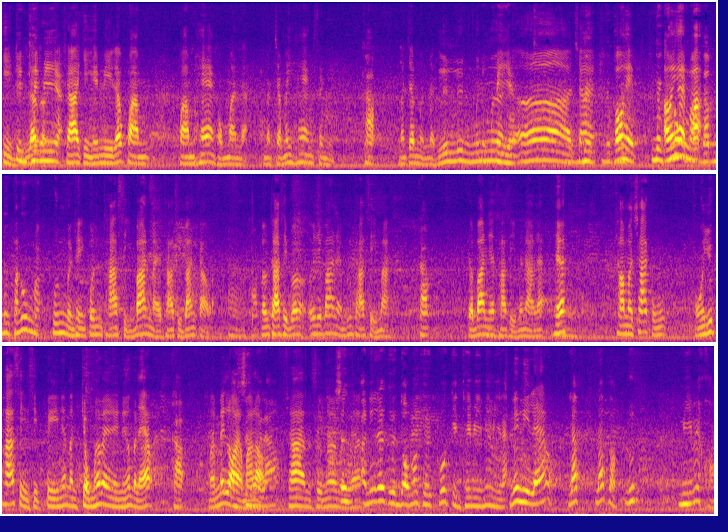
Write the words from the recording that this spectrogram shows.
กลิ่นกลิ่นแล้วเคมีอะ ใช่กลิ่นเคมีแล้วความความแห้งของมันอะมันจะไม่แห้งสนิท ครับ มันจะเหมือนแบบลื่นๆมึนเปียกๆเออใช่นึกเพราะเห็นนึกเอานุ่ง่ายมๆพระอะแบบนึกนุ่มอะคุณเหมือนเห็นคนทาสีบ้านใหม่ทาสีบ้านเก่าอะอ่าครับเราทาสีว่าเอ้ยในบ้านเนี่ยเพิ่งทาสีมา ครับแต่บ้านเนี้ยทาสีมานานแล้วเฮ้ยธรรมชาติของของอายุพระ40 ปีเนี่ยมันจมเข้าไปในเนื้อหมดแล้ว ครับ มันไม่ลอยออกมาหรอกซึมไปแล้ว ใช่มันซึมเข้าไปหมซึ่งดแล้วอันนี้ถ้าคือดมก็คือพวกกลิ่นเคมีไม่มีแล้วไม่มีแล้ว แล้วแล้วแบบรุ่นมีไหมของ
